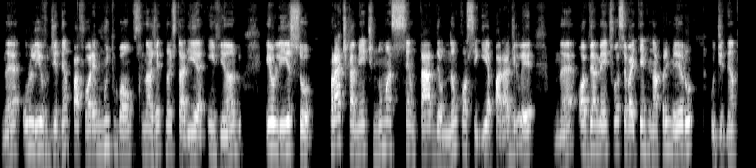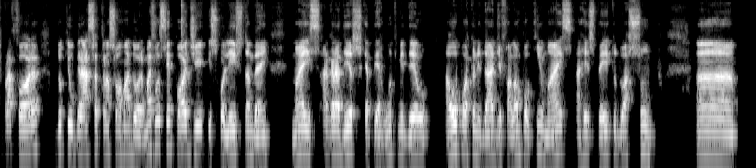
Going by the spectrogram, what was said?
Né? O livro De Dentro para Fora é muito bom, senão a gente não estaria enviando. Eu li isso praticamente numa sentada, eu não conseguia parar de ler. Né? Obviamente, você vai terminar primeiro o de dentro para fora do que o Graça Transformadora. Mas você pode escolher isso também. Mas agradeço que a pergunta me deu a oportunidade de falar um pouquinho mais a respeito do assunto. Ah,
